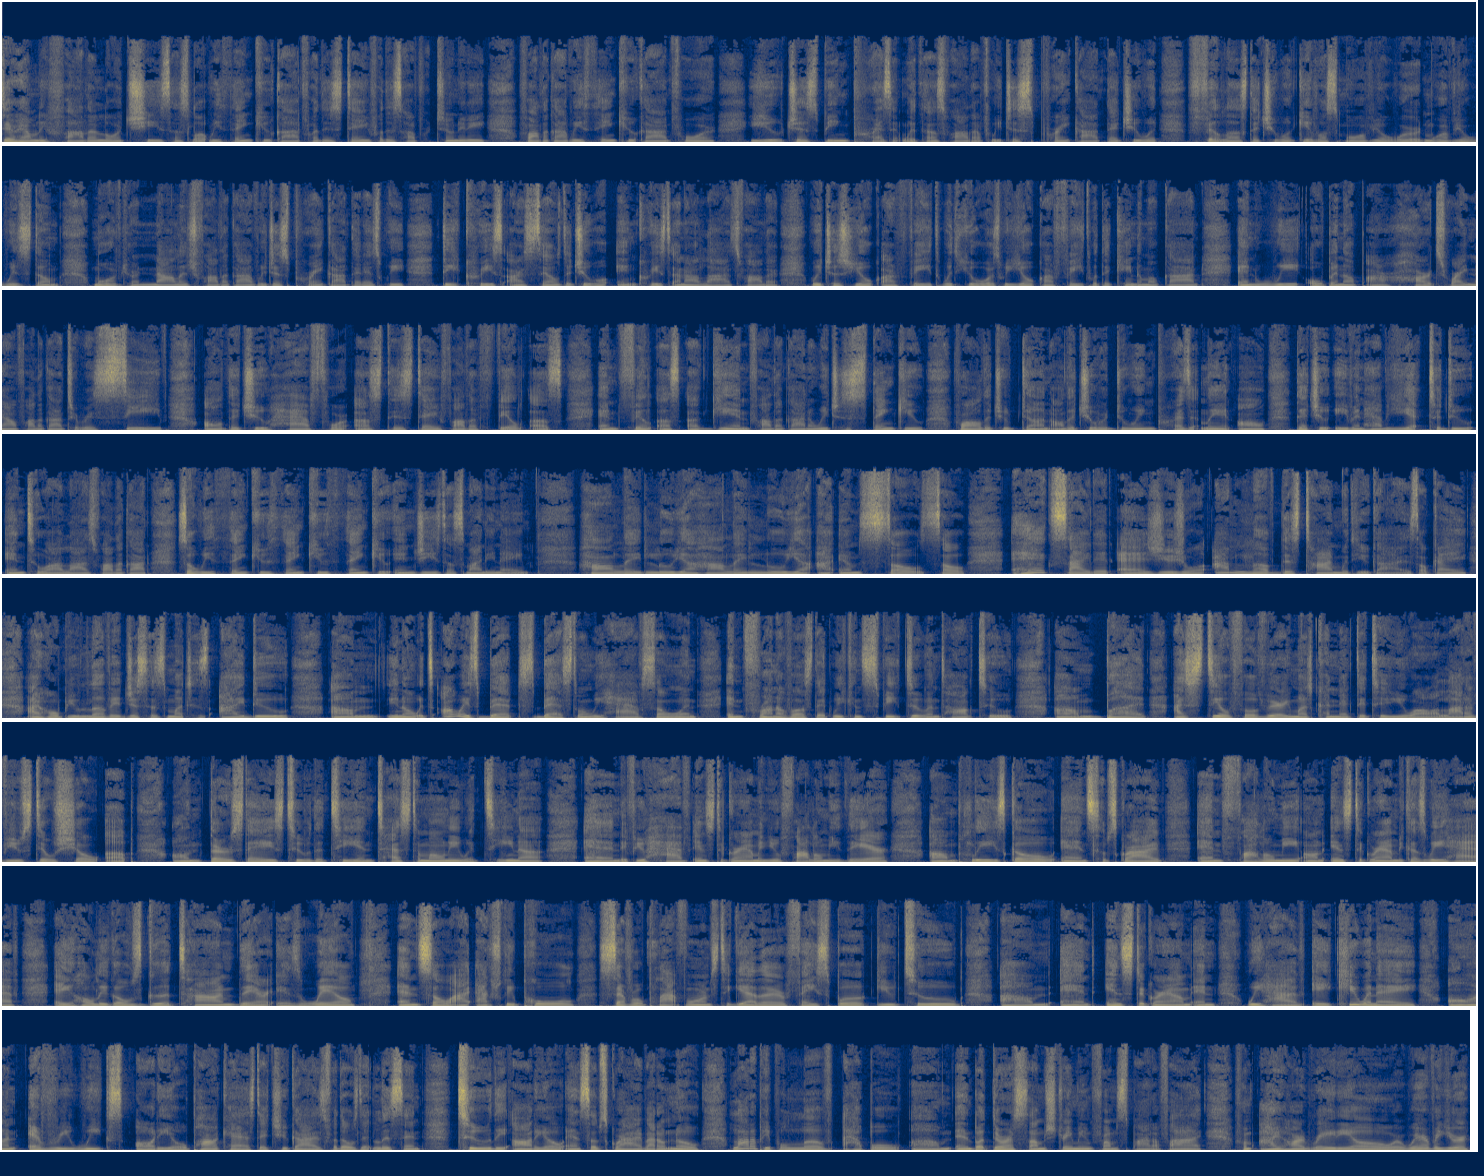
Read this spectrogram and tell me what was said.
Dear Heavenly Father, Lord Jesus, Lord, we thank you, God, for this day, for this opportunity. Father God, we thank you, God, for you just being present with us, Father. If we just pray, God, that you would fill us, that you would give us more of your word, more of your wisdom, more of your knowledge, Father God. We just pray, God, that as we decrease ourselves, that you will increase in our lives, Father. We just yoke our faith with yours. We yoke our faith with the kingdom of God, and we open up our hearts right now, Father God, to receive all that you have for us this day. Father, fill us and fill us again, Father God. And we just thank you for all that you've done, all that you are doing presently, and all that you even have yet to do into our lives, Father God. So we thank you, thank you, thank you in Jesus' mighty name. Hallelujah, hallelujah. I am so, so excited as usual. I love this time with you guys, okay? I hope you love it just as much as I do. Um, you know, it's always best best when we have someone in front of us that we can speak to and talk to. Um, but I still feel very much connected to you all. A lot of you still show up on Thursdays to the tea and testimony with Tina. And if you have Instagram and you follow me there, um, please go and subscribe and follow me on Instagram because we have a Holy Ghost good time there as well. And so I actually pull several platforms together Facebook, YouTube, um, and Instagram. And we have a Q&A on every week's audio podcast that you guys, for those that listen to the audio and subscribe. I don't know. A lot of people love Apple, um, and but there are some streaming from Spotify, from iHeartRadio, or wherever you're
